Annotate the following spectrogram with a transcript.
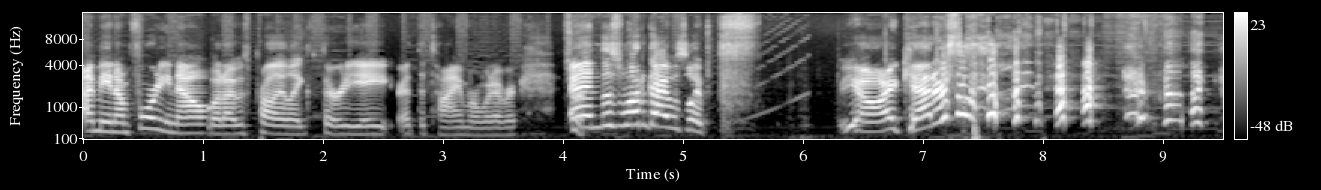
I mean, I'm 40 now, but I was probably like 38 at the time or whatever. Sure. And this one guy was like, "Pfft, Yeah, I can, or something like that. like,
